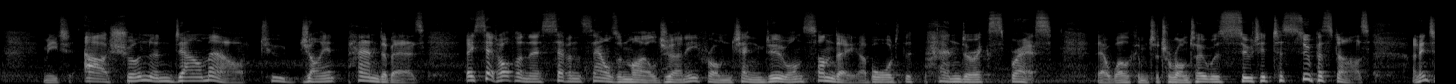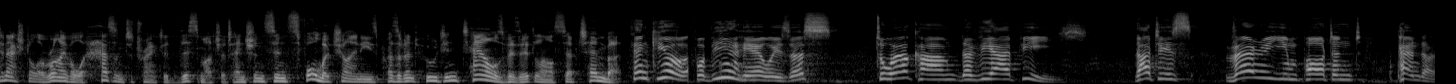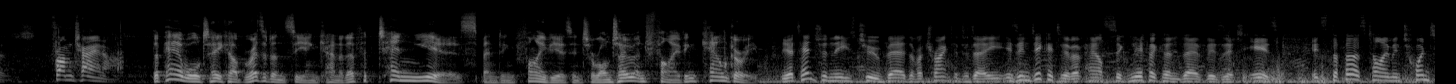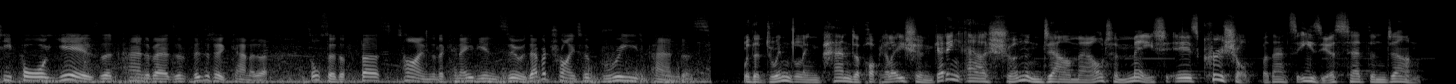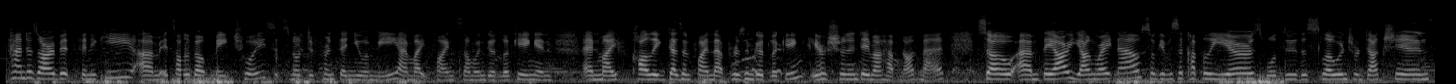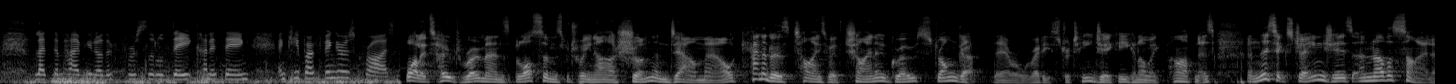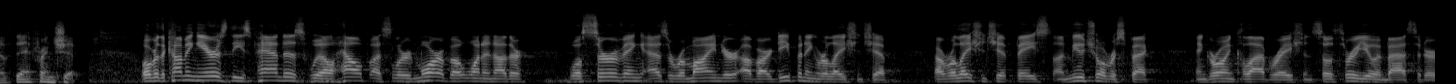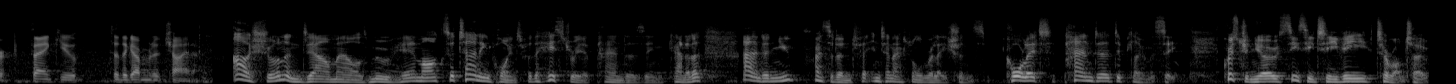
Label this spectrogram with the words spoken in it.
Meet Ah Shun and Da Mao, two giant panda bears. They set off on their 7,000 mile journey from Chengdu on Sunday aboard the Panda Express. Their welcome to Toronto was suited to superstars. An international arrival hasn't attracted this much attention since former Chinese President Hu Jintao's visit last September. Thank you for being here with us to welcome the VIPs. That is very important pandas from China. The pair will take up residency in Canada for 10 years, spending five years in Toronto and five in Calgary. The attention these two bears have attracted today is indicative of how significant their visit is. It's the first time in 24 years that panda bears have visited Canada. It's also the first time that a Canadian zoo has ever tried to breed pandas. With a dwindling panda population, getting Ah Shun and Da Mao to mate is crucial, but that's easier said than done. Pandas are a bit finicky. Um, it's all about mate choice. It's no different than you and me. I might find someone good looking, and, and my colleague doesn't find that person good looking. Irshun and Da Mao have not met. So um, they are young right now, so give us a couple of years. We'll do the slow introductions, let them have, you know, their first little date kind of thing, and keep our fingers crossed. While it's hoped romance blossoms between Ah Shun and Da Mao, Canada's ties with China grow stronger. They're already strategic economic partners, and this exchange is another sign of their friendship. Over the coming years, these pandas will help us learn more about one another while serving as a reminder of our deepening relationship, a relationship based on mutual respect and growing collaboration. So through you, Ambassador, thank you to the government of China. Ah Shun and Da Mao's move here marks a turning point for the history of pandas in Canada and a new precedent for international relations. Call it panda diplomacy. Kristiaan Yeo, CCTV, Toronto.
